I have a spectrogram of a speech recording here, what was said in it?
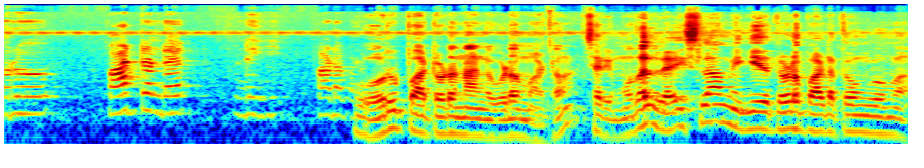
ஒரு பாட்டொண்ட இன்றைக்கு பாட ஒரு பாட்டோட நாங்கள் விட மாட்டோம். சரி முதல்ல இஸ்லாமிய கீதத்தோட பாட்டை துவங்குவோமா.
